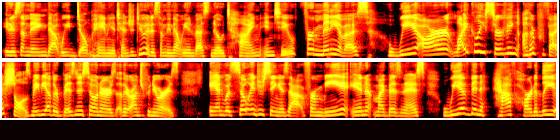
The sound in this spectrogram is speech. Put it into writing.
It is something that we don't pay any attention to. It is something that we invest no time into. For many of us, we are likely serving other professionals, maybe other business owners, other entrepreneurs. And what's so interesting is that for me in my business, we have been half heartedly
